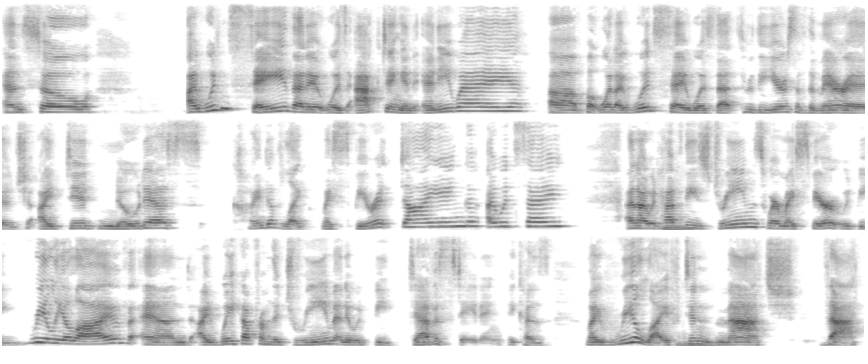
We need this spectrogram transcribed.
and so i wouldn't say that it was acting in any way uh, but what i would say was that through the years of the marriage i did notice kind of like my spirit dying i would say and I would have mm. these dreams where my spirit would be really alive. And I'd wake up from the dream and it would be devastating because my real life mm. didn't match that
